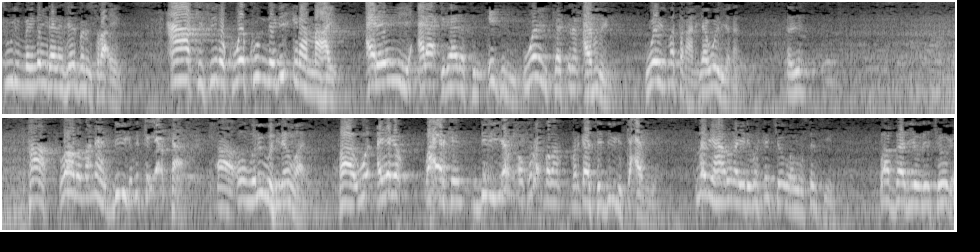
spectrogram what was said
suuli mayno yidhahdeen reer banu israa'iil. Caakifiina kuwa ku negi inaan nahay calayhi calaa cibaadati اlcijli weylkaas inaan caabudayno. Weyl ma taqaana yaa weyl yaqaan. Ha looda macnaha dibiga midka yarkaa oon weli weynaan waayo. Ayaga waxay arkeen dibi yar oo qurux badan. Markaasay dibiga iska caabudeen. Nabi haaruna yidhi war ka jooga waa lusantiin waa baadiyowne jooga.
